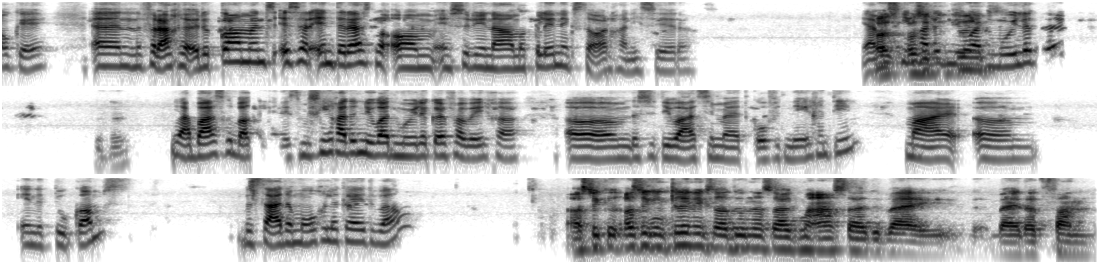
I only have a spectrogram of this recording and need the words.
Oké, en vraag je uit de comments, is er interesse om in Suriname clinics te organiseren? Ja, Als, misschien als gaat ik het nu wat moeilijker. Mhm. Ja, basketbalclinics. Misschien gaat het nu wat moeilijker vanwege ehm, de situatie met COVID-19. Maar ehm, in de toekomst bestaat de mogelijkheid wel. Als ik, als ik een clinic zou doen, dan zou ik me aansluiten bij, bij dat van,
